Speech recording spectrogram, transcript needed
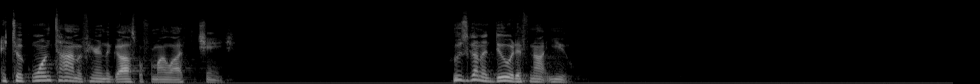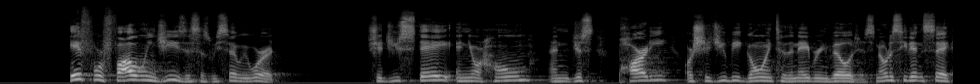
It took one time of hearing the gospel for my life to change. Who's going to do it if not you? If we're following Jesus as we said we were, should you stay in your home and just party, or should you be going to the neighboring villages? Notice he didn't say,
